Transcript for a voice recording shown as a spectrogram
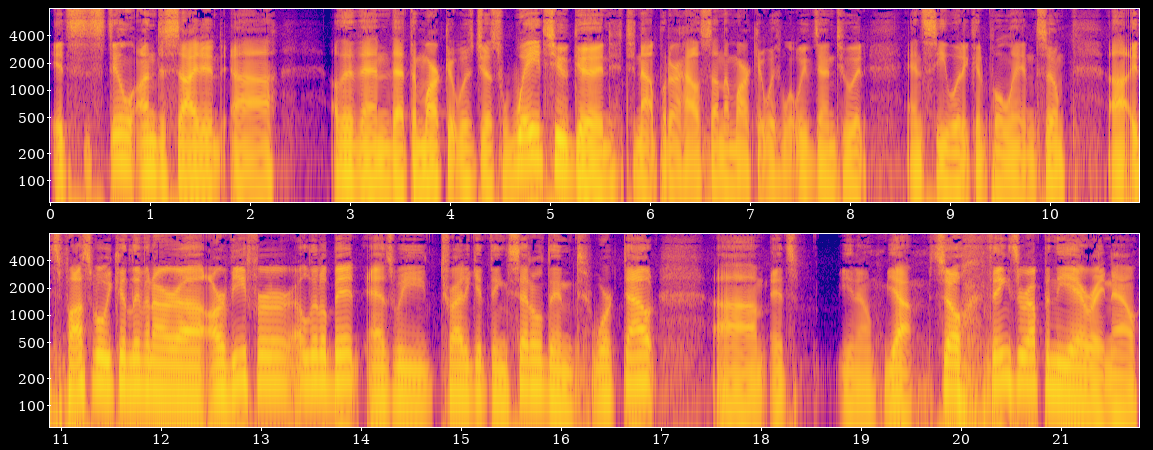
it's still undecided. Uh, other than that, the market was just way too good to not put our house on the market with what we've done to it and see what it could pull in. So uh, it's possible we could live in our uh, RV for a little bit as we try to get things settled and worked out. Um, it's you know yeah, so things are up in the air right now.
